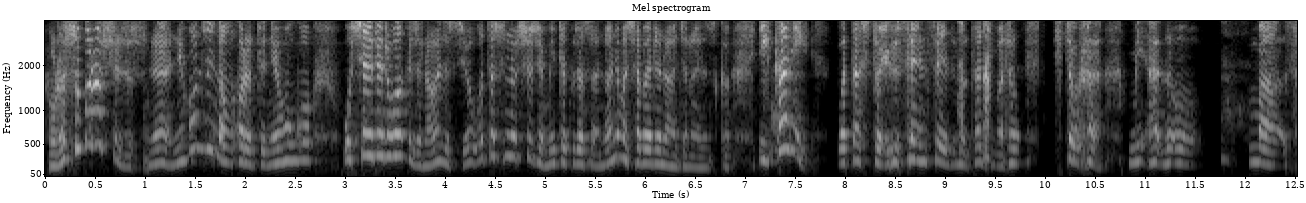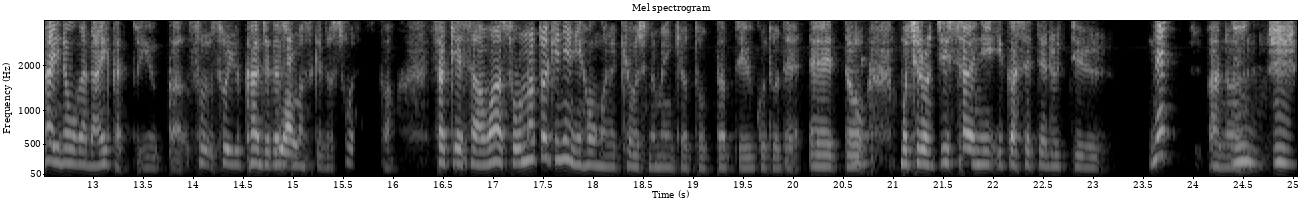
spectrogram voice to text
それ素晴らしいですね。日本人だからって日本語教えれるわけじゃないですよ。私の主人見てください。何も喋れないじゃないですか。いかに私という先生の立場の 人がみあのまあ、才能がないかというか、そうそういう感じがしますけど、そうですか。早紀江さんは、その時に日本語の教師の免許を取ったということで、えっ、ー、と、もちろん実際に行かせてるっていう、ね、あの、うんうん、取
